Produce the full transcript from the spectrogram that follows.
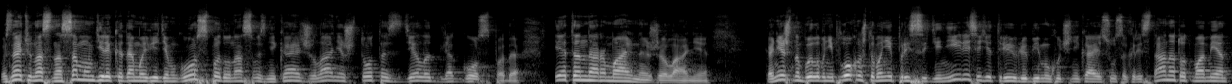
Вы знаете, у нас на самом деле, когда мы видим Господа, у нас возникает желание что-то сделать для Господа. И это нормальное желание. Конечно, было бы неплохо, чтобы они присоединились, эти три любимых ученика Иисуса Христа на тот момент,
